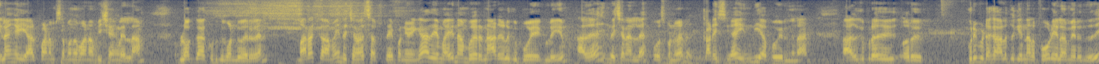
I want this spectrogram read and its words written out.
இலங்கை யாழ்ப்பாணம் சம்மந்தமான விஷயங்கள் எல்லாம் ப்ளாக்காக கொடுத்து கொண்டு வருவேன். மறக்காமல் இந்த சேனலை சப்ஸ்கிரைப் பண்ணி வைங்க. அதே மாதிரி நான் வேறு நாடுகளுக்கு போயக்குள்ளேயும் அதை இந்த சேனலில் போஸ்ட் பண்ணுவேன். கடைசியாக இந்தியா போயிருந்தேன் நான். அதுக்கு பிறகு ஒரு குறிப்பிட்ட காலத்துக்கு என்னால் போட எல்லாமே இருந்தது.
